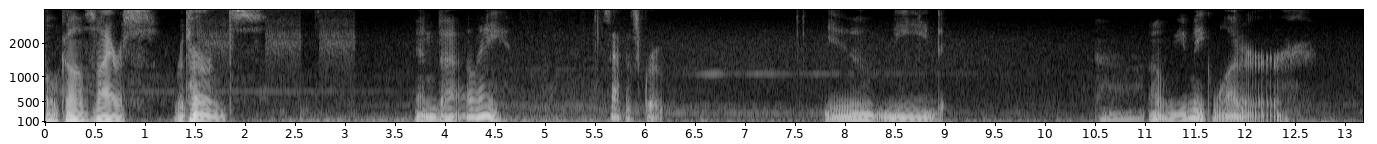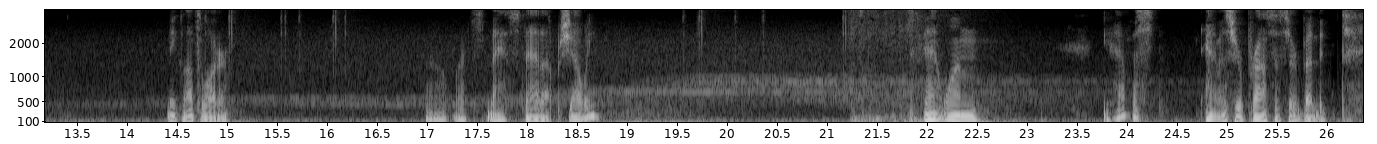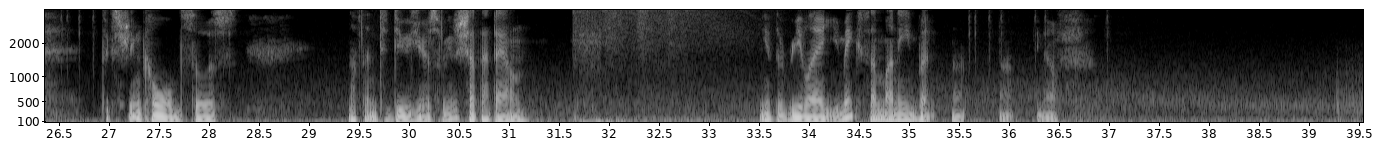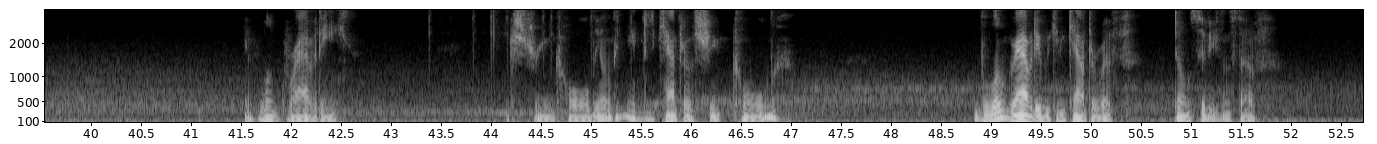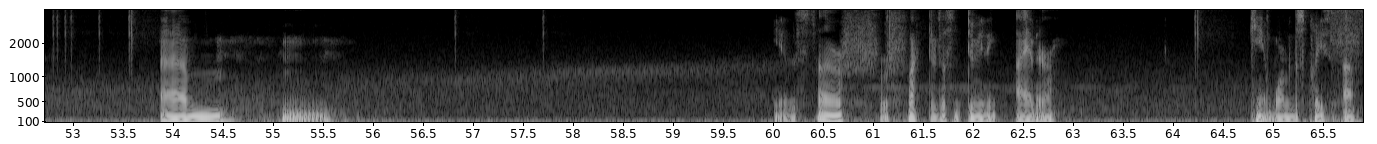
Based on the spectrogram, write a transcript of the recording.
Volkov's virus returns. And, uh, oh hey, Sathis Group. You need, uh, oh, you make water. Make lots of water. Well, let's mess that up, shall we? that one, you have a atmosphere processor, but it, it's extreme cold, so there's nothing to do here. So we can just shut that down. You have the relay. You make some money, but not, not enough. You have low gravity. Extreme cold. The only thing you can counter with extreme cold. The low gravity we can counter with dome cities and stuff. Um, hmm. Yeah, the stellar reflector doesn't do anything either. Can't warm this place up.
